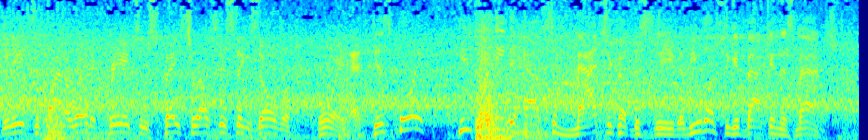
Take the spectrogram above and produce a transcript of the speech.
He needs to find a way to create some space or else this thing's over. Boy, at this point, he's going to need to have some magic up his sleeve if he wants to get back in this match.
